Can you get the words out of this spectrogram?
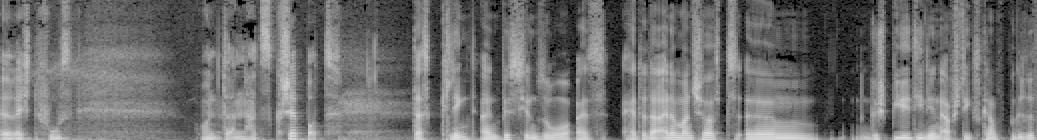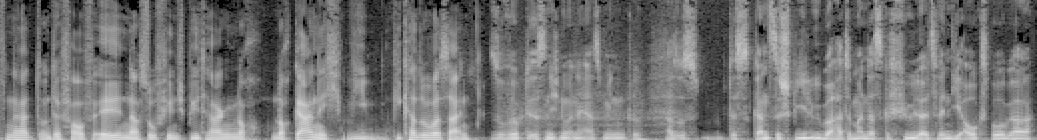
äh, rechten Fuß. Und dann hat's gescheppert das klingt ein bisschen so, als hätte da eine Mannschaft ähm, gespielt, die den Abstiegskampf begriffen hat und der VfL nach so vielen Spieltagen noch, noch gar nicht. Wie, wie kann sowas sein? So wirkte es nicht nur in der ersten Minute. Also es, das ganze Spiel über hatte man das Gefühl, als wenn die Augsburger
